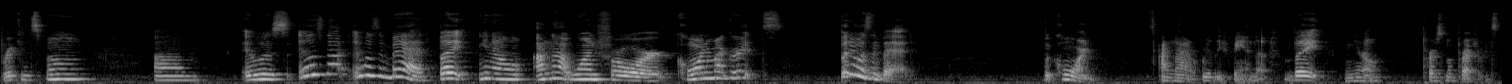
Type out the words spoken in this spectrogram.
Brick and Spoon. Um, it was it was not it wasn't bad, but you know I'm not one for corn in my grits, but it wasn't bad. But corn, I'm not really fan of, but you know personal preference.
